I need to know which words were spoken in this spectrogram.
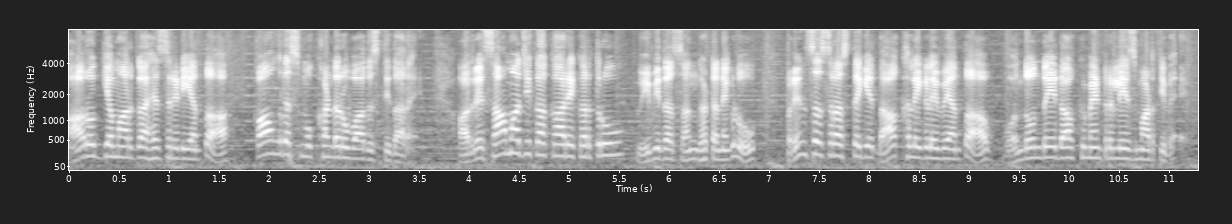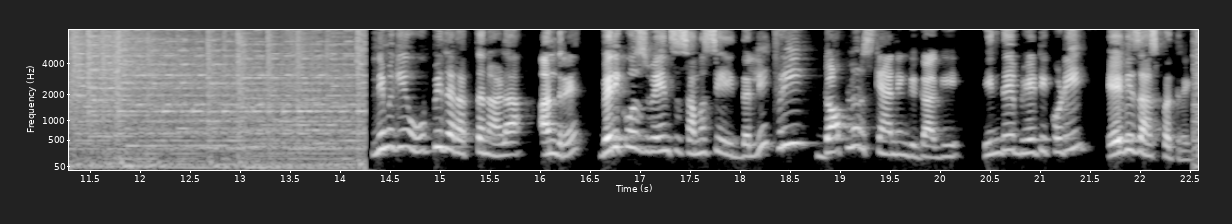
ಆರೋಗ್ಯ ಮಾರ್ಗ ಹೆಸರಿಡಿ ಅಂತ ಕಾಂಗ್ರೆಸ್ ಮುಖಂಡರು ವಾದಿಸ್ತಿದ್ದಾರೆ. ಆದರೆ ಸಾಮಾಜಿಕ ಕಾರ್ಯಕರ್ತರು, ವಿವಿಧ ಸಂಘಟನೆಗಳು, ಪ್ರಿನ್ಸಸ್ ರಸ್ತೆಗೆ ದಾಖಲೆಗಳಿವೆ ಅಂತ ಒಂದೊಂದೇ ಡಾಕ್ಯುಮೆಂಟ್ ರಿಲೀಸ್ ಮಾಡ್ತಿವೆ. ನಿಮಗೆ ಉಬ್ಬಿದ ರಕ್ತನಾಳ ಅಂದ್ರೆ ವೆರಿಕೋಸ್ ವೇನ್ಸ್ ಸಮಸ್ಯೆ ಇದ್ದಲ್ಲಿ ಫ್ರೀ ಡಾಪ್ಲರ್ ಸ್ಕ್ಯಾನಿಂಗ್ಗಾಗಿ ಹಿಂದೆ ಭೇಟಿ ಕೊಡಿ ಏವಿಸ್ ಆಸ್ಪತ್ರೆಗೆ.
